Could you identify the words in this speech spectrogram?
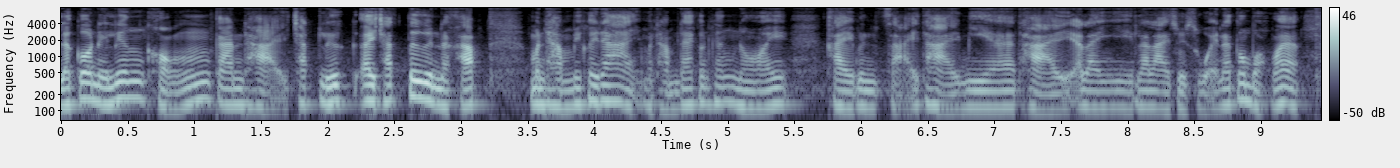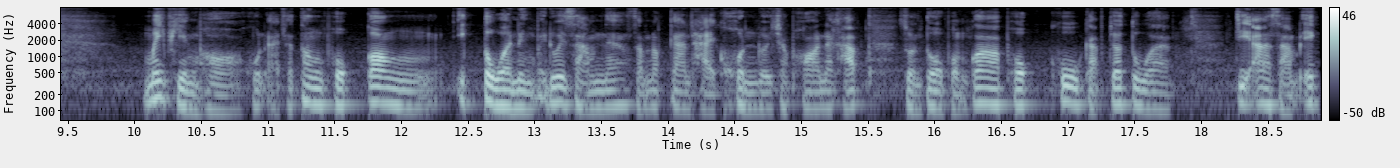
แล้วก็ในเรื่องของการถ่ายชัดลึกไอ้ชัดตื้นนะครับ มันทำไม่ค่อยได้ มันทำได้ค่อนข้างน้อย ใครเป็นสายถ่ายเมียถ่ายอะไรละลายสวยๆนะต้องบอกว่าไม่เพียงพอคุณอาจจะต้องพกกล้องอีกตัวหนึ่งไปด้วยซ้ำนะสำหรับการถ่ายคนโดยเฉพาะนะครับ ส่วนตัวผมก็พกคู่กับเจ้าตัว GR3X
